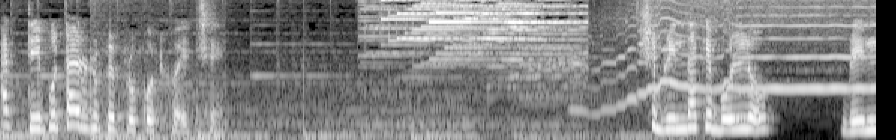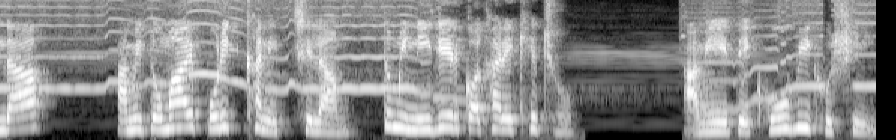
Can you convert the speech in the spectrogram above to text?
এক দেবতার রূপে প্রকট হয়েছে। সে বৃন্দাকে বলল, বৃন্দা, আমি তোমায় পরীক্ষা নিচ্ছিলাম। তুমি নিজের কথা রেখেছ। আমি এতে খুবই খুশি।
